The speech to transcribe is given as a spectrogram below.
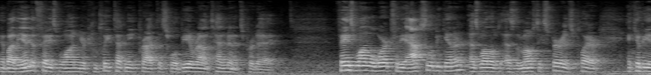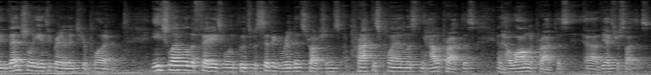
and by the end of phase one, your complete technique practice will be around 10 minutes per day. Phase one will work for the absolute beginner as well as the most experienced player and can be eventually integrated into your playing. Each level of the phase will include specific written instructions, a practice plan listing how to practice and how long to practice uh, the exercises.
